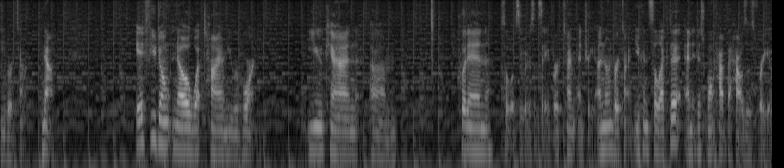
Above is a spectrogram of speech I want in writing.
the birth town. Now, if you don't know what time you were born, you can um, put in, so let's see, what does it say? Birth time entry, unknown birth time. You can select it and it just won't have the houses for you.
